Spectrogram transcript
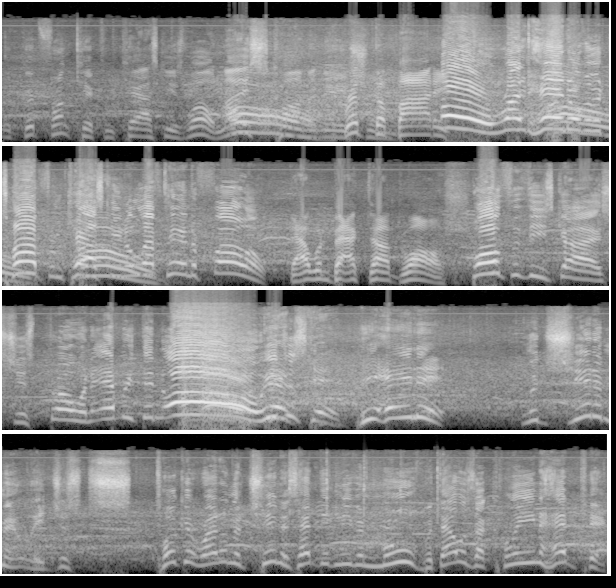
A good front kick from Caskey as well. Nice Oh, combination. Ripped the body. Oh, right hand over the Oh. top from Caskey and a Oh. left hand to follow. That one backed up Walsh. Both of these guys just throwing everything. Oh, he just did. He ate it. legitimately just took it right on the chin. His head didn't even move, but that was a clean head kick.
